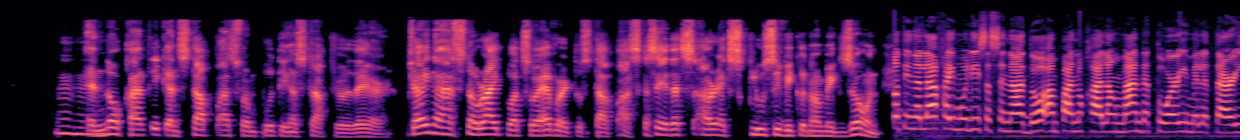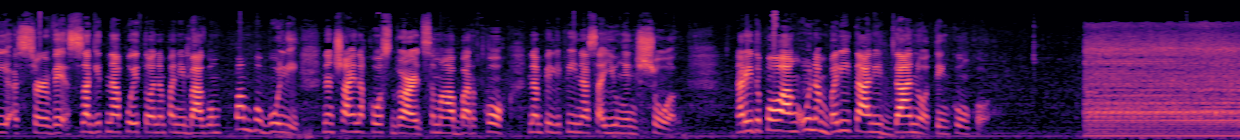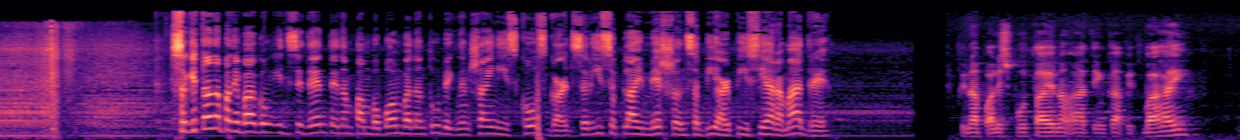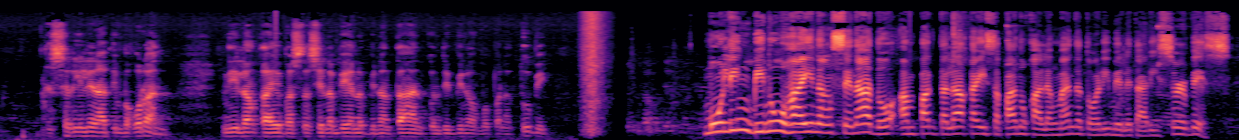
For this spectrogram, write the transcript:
Mhm. And no country can stop us from putting a structure there. China has no right whatsoever to stop us kasi that's our exclusive economic zone. Tinalakay muli sa Senado ang panukalang mandatory military service. Sa gitna po ito ng panibagong pambubuli ng China Coast Guard sa mga barko ng Pilipinas sa Ayungin Shoal. Narito po ang unang balita ni Dano Tingkungko. Sa gitna ng panibagong insidente ng pambobomba ng tubig ng Chinese Coast Guard sa resupply mission sa BRP Sierra Madre, Pinapalis po tayo ng ating kapitbahay sa sarili nating bakuran. Hindi lang tayo basta sinabihan o binantahan, kundi binomba pa ng tubig. muling binuhay ng Senado ang pagtalakay sa panukalang mandatory military service.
